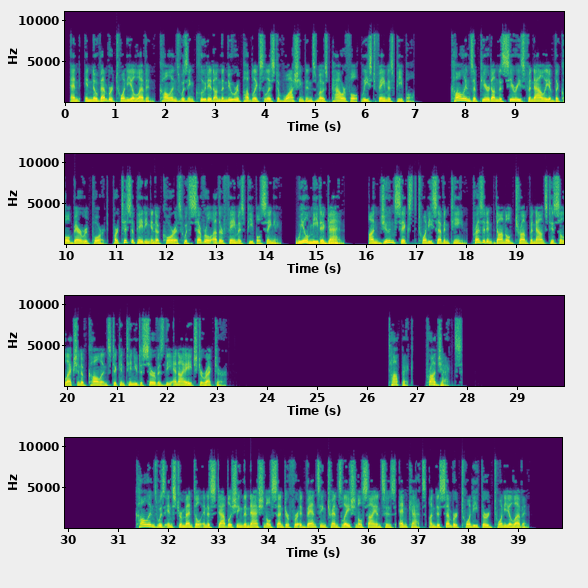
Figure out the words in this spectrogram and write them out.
And, in November 2011, Collins was included on the New Republic's list of Washington's most powerful, least famous people. Collins appeared on the series finale of The Colbert Report, participating in a chorus with several other famous people singing, "'We'll Meet Again' On June 6, 2017, President Donald Trump announced his selection of Collins to continue to serve as the NIH director. Projects Collins was instrumental in establishing the National Center for Advancing Translational Sciences on December 23, 2011.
